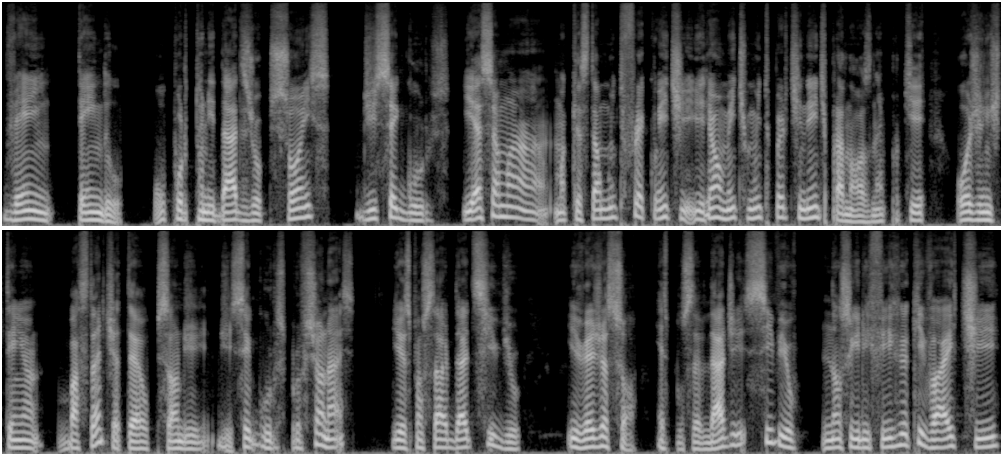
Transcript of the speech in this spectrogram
vem tendo oportunidades de opções de seguros. E essa é uma, uma questão muito frequente e realmente muito pertinente para nós, né? Porque hoje a gente tem bastante até opção de, de seguros profissionais e responsabilidade civil. E veja só, responsabilidade civil não significa que vai te,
